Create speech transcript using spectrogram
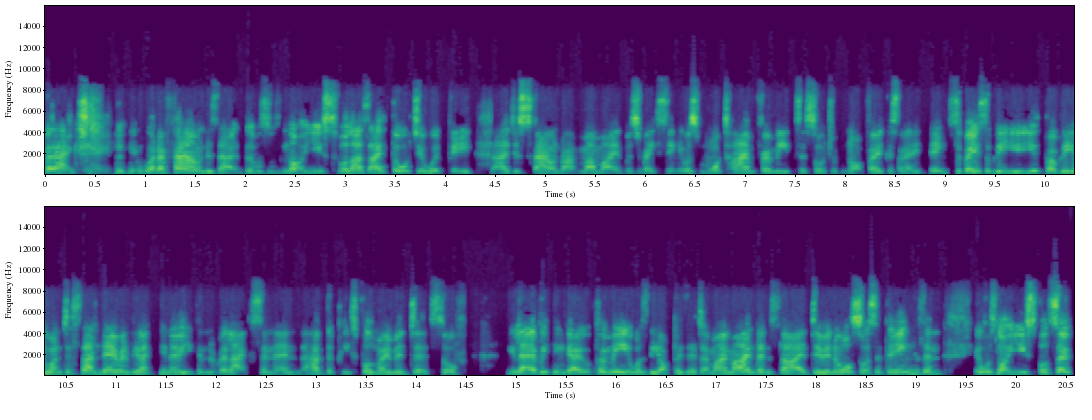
But actually, what I found is that it was not useful as I thought it would be. I just found that my mind was racing. It was more time for me to sort of not focus on anything. Supposedly, you, you'd probably want to stand there and be like, you know, you can relax and, and have the peaceful moment to sort of let everything go. For me, it was the opposite. My mind then started doing all sorts of things and it was not useful. So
